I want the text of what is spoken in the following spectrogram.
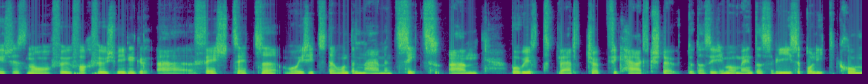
ist es noch vielfach viel schwieriger äh, festzusetzen, wo ist jetzt der Unternehmenssitz, ähm, wo wird die Wertschöpfung hergestellt. Und das ist im Moment das riesen Politikum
